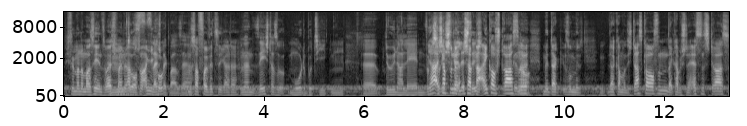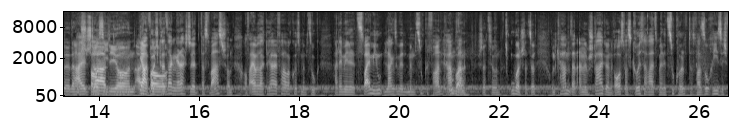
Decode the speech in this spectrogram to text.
ich will mal nochmal sehen, so weißt du, ich Mhm, meine, so hab es nur angeguckt ja. und das war voll witzig, Alter. und dann sehe ich da so Modebutiken, äh, Dönerläden, wirklich Ja, ich habe so eine, ich hab eine. Einkaufsstraße, Genau. mit, da, so mit, da kann man sich das kaufen, da habe ich eine Essensstraße, dann habe ich ein. Stadion, Ja, wollte ich Altbau. gerade sagen, dachte ich ja, das war's schon. Auf einmal sagte er, ja, wir fahren mal kurz mit dem Zug. Hat er mir zwei Minuten lang wir mit dem Zug gefahren, kam dann U-Bahn-Station. U-Bahn-Station und kam dann an einem Stadion raus, was größer war als meine Zukunft. Das war so riesig,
